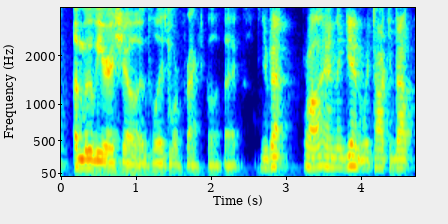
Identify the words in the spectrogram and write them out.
a movie or a show employs more practical effects. You bet. Well, and again, we talked about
